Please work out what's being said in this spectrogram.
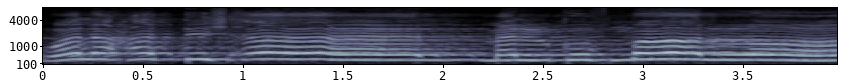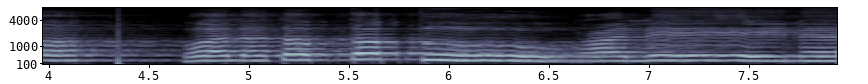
ولا حدش قال مالكوا في مرة ولا طبطبتوا علينا.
